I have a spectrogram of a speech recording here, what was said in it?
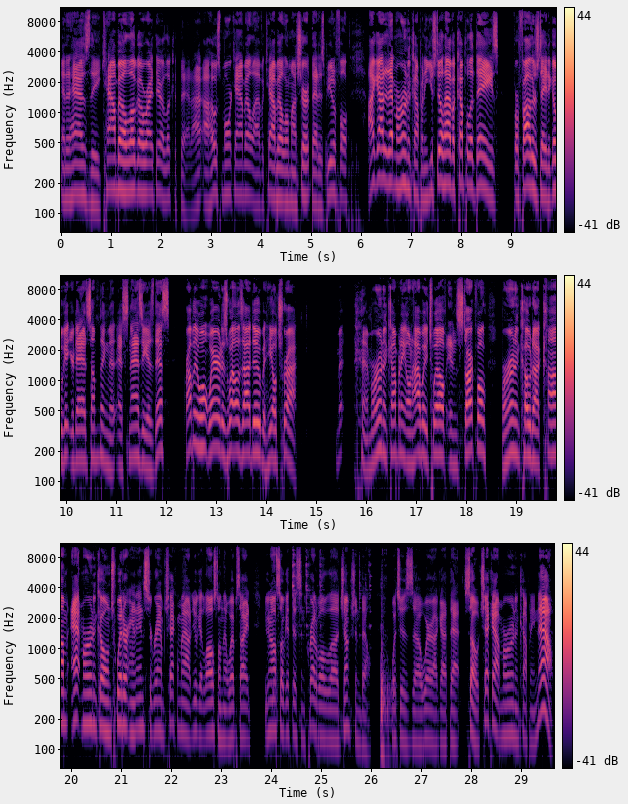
and it has the cowbell logo right there. Look at that. I, I host more cowbell. I have a cowbell on my shirt. That is beautiful. I got it at Maroon and Company. You still have a couple of days for Father's Day to go get your dad something that as snazzy as this. Probably won't wear it as well as I do, but he'll try. Ma- Maroon and Company on Highway 12 in Starkville, maroonandco.com, at Maroon and Co on Twitter and Instagram. Check them out. You'll get lost on that website. You can also get this incredible uh, junction bell, which is uh, where I got that. So check out Maroon and Company. Now,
